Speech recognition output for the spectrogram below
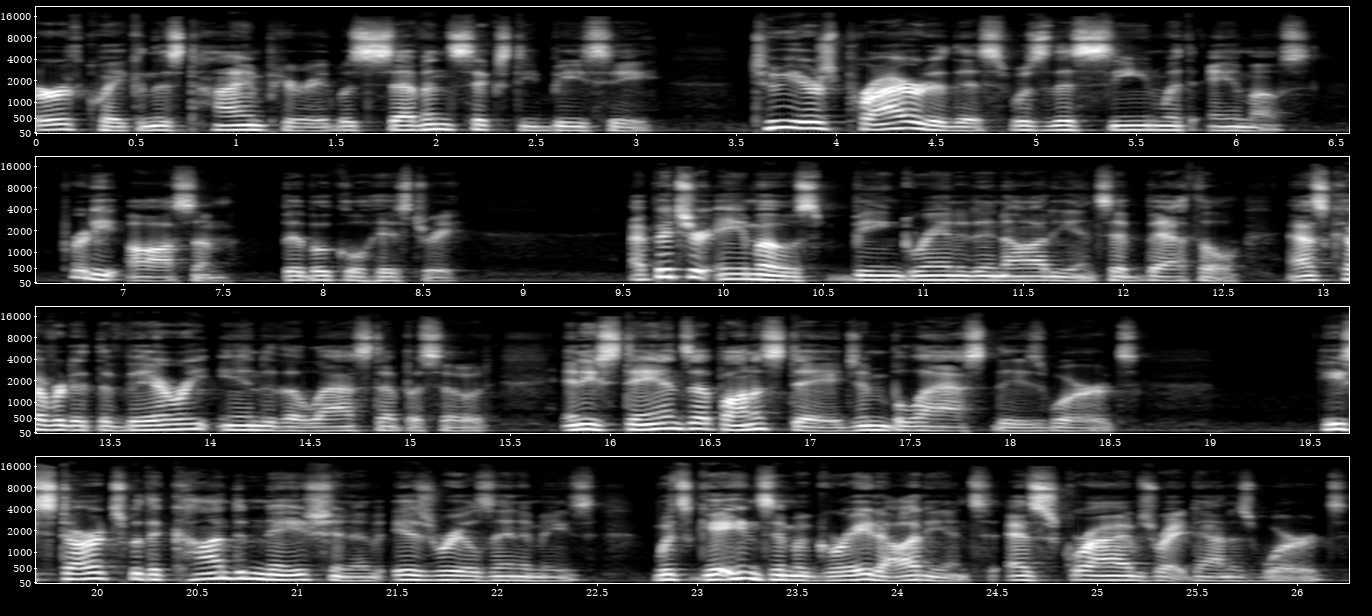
earthquake in this time period was 760 BC. Two years prior to this was this scene with Amos. Pretty awesome biblical history. I picture Amos being granted an audience at Bethel, as covered at the very end of the last episode, and he stands up on a stage and blasts these words. He starts with a condemnation of Israel's enemies, which gains him a great audience, as scribes write down his words.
